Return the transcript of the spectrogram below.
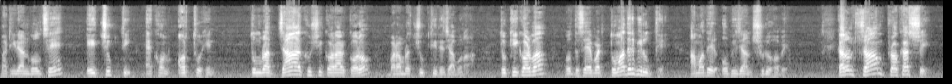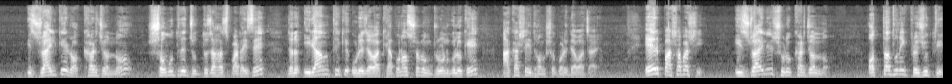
বাট ইরান বলছে, এই চুক্তি এখন অর্থহীন। তোমরা যা খুশি করার করো বাট আমরা চুক্তিতে যাব না। তো কি করবা? বলতেছে, এবার তোমাদের বিরুদ্ধে আমাদের অভিযান শুরু হবে। কারণ ট্রাম্প প্রকাশ্যে ইসরায়েলকে রক্ষার জন্য সমুদ্রে যুদ্ধজাহাজ পাঠাইছে, যেন ইরান থেকে উড়ে যাওয়া ক্ষেপণাস্ত্র এবং ড্রোনগুলোকে আকাশেই ধ্বংস করে দেওয়া যায়। এর পাশাপাশি ইসরায়েলের সুরক্ষার জন্য অত্যাধুনিক প্রযুক্তির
